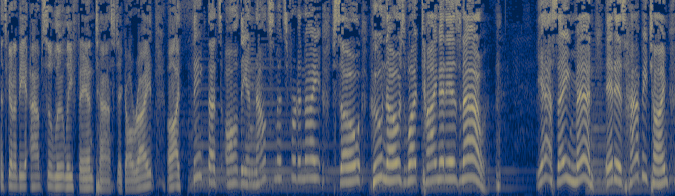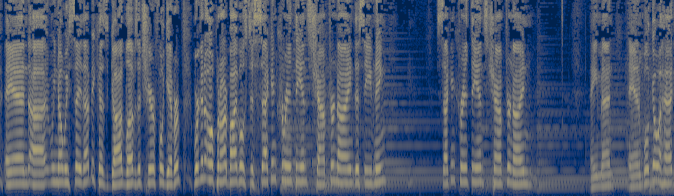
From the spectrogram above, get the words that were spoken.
It's going to be absolutely fantastic. All right. Well, I think that's all the announcements for tonight. So who knows what time it is now? Yes, amen. It is happy time, and uh, we know we say that because God loves a cheerful giver. We're going to open our Bibles to Second Corinthians chapter nine this evening. Second Corinthians chapter nine. Amen. And we'll go ahead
